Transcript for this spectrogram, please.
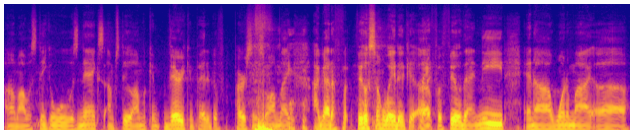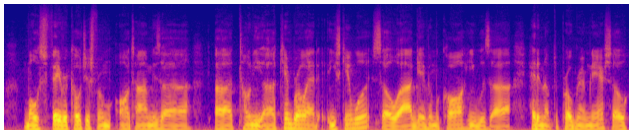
um, I was thinking what was next. I'm still I'm a com- very competitive person, so I'm like I gotta f- feel some way to uh, right. fulfill that need. And uh, one of my uh, most favorite coaches from all time is uh, uh, Tony uh, Kimbrough at East Kentwood. So uh, I gave him a call. He was uh, heading up the program there. So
